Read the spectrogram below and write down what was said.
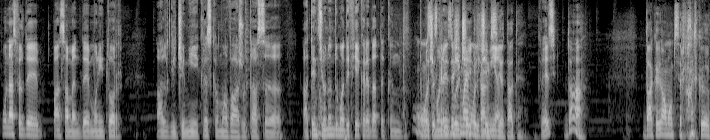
Un astfel de pansament, de monitor al glicemiei, crezi că mă va ajuta să atenționându-mă de fiecare dată când după o ce să dulce, și mai multă glicemia... anxietate. Crezi? Da, dacă eu am observat că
